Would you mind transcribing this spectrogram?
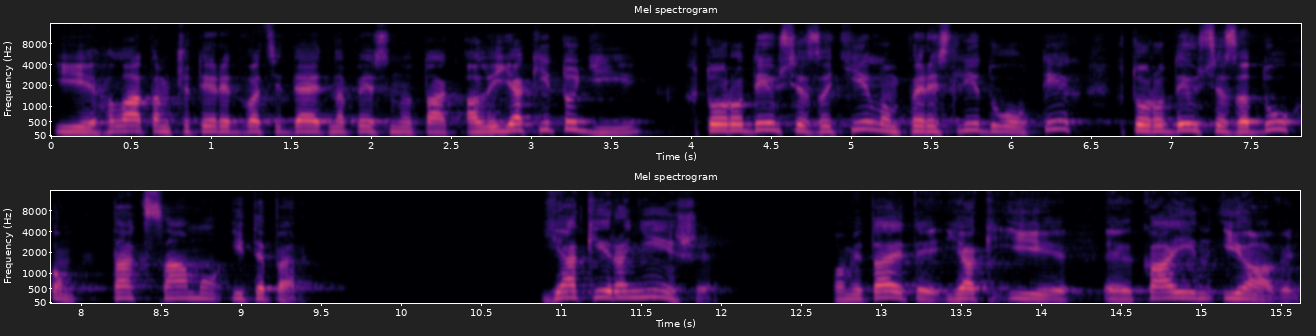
І Галатам 4:29 написано так: але як і тоді, хто родився за тілом, переслідував тих, хто родився за духом, так само і тепер. Як і раніше. Пам'ятаєте, як і е, Каїн і Авель.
